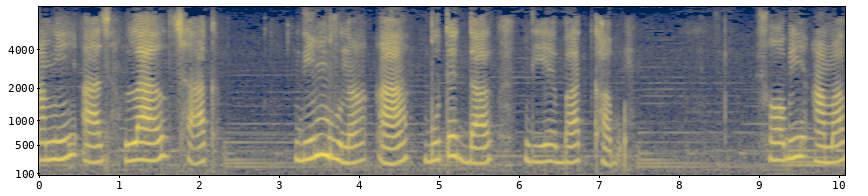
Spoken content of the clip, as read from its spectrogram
আমি আজ লাল শাক, ডিম ভুনা আর বুটের ডাল দিয়ে ভাত খাব। সবই আমার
